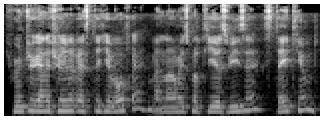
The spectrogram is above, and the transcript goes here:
Ich wünsche euch eine schöne restliche Woche. Mein Name ist Matthias Wiese. Stay tuned.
